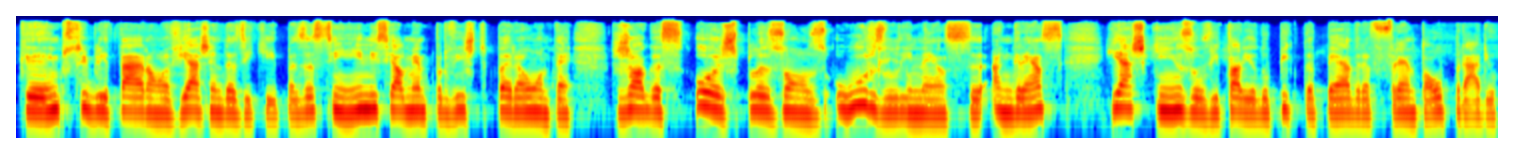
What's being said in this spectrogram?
que impossibilitaram a viagem das equipas. Assim, inicialmente previsto para ontem, joga-se hoje pelas 11 o Ursulinense Angrense e às 15 o Vitória do Pico da Pedra frente ao Operário.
